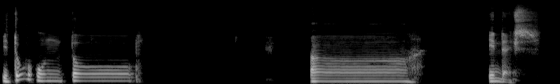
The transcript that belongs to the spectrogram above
Itu untuk uh, indeks.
